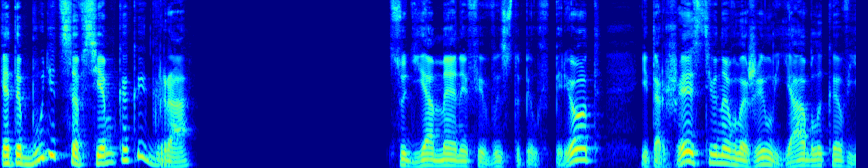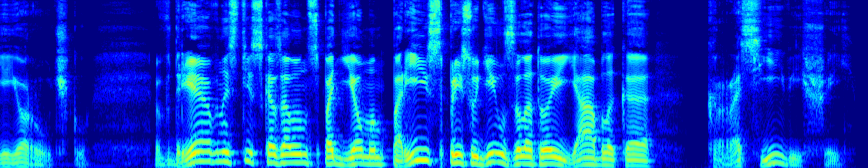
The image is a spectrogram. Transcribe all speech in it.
«Это будет совсем как игра». Судья Менефи выступил вперед и торжественно вложил яблоко в ее ручку. «В древности, — сказал он с подъемом, — Парис присудил золотое яблоко красивейший».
